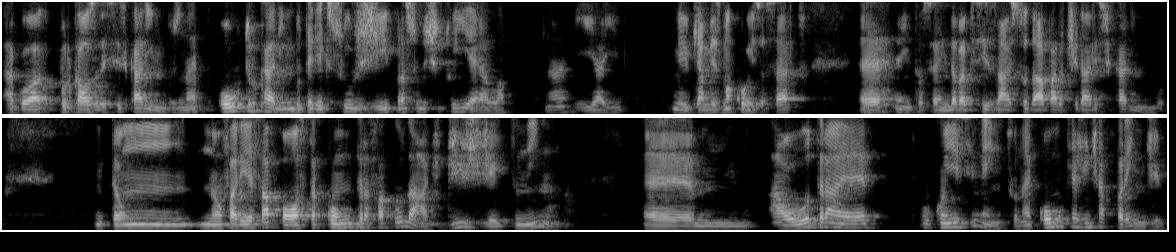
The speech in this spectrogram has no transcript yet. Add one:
agora, por causa desses carimbos, né? Outro carimbo teria que surgir para substituir ela né? E aí meio que a mesma coisa, certo? É, então você ainda vai precisar estudar para tirar este carimbo. Então não faria essa aposta contra a faculdade de jeito nenhum. É, a outra é o conhecimento, né? Como que a gente aprende?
